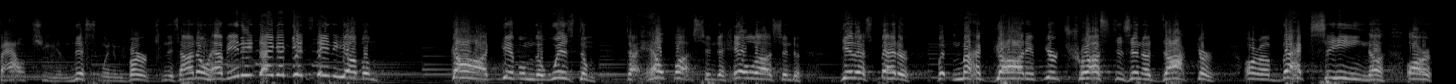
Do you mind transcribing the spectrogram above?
Fauci and this one and Birx and this. I don't have anything against any of them. God, give them the wisdom to help us and to heal us and to get us better. But my God, if your trust is in a doctor or a vaccine uh, or,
